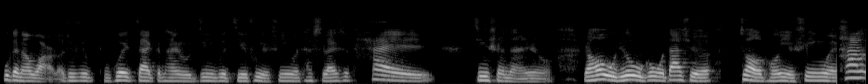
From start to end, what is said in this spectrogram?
不跟他玩了，就是不会再跟他有进一步的接触，也是因为他实在是太精神男人了。然后我觉得我跟我大学最好的朋友，也是因为他，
